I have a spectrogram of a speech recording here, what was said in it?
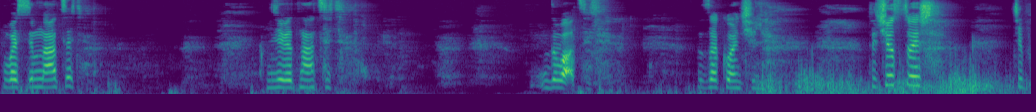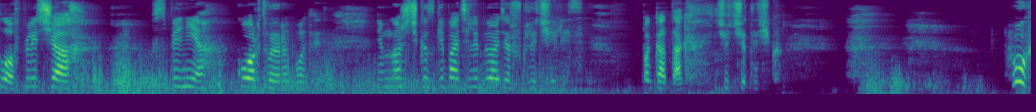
восемнадцать, девятнадцать, двадцать. Закончили. Ты чувствуешь тепло в плечах, в спине, кор твой работает. Немножечко сгибатели бедер включились. Пока так, чуть-чуточку. Фух.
